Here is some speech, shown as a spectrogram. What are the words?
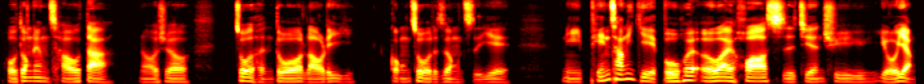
活动量超大。然后需要做很多劳力工作的这种职业，你平常也不会额外花时间去有氧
